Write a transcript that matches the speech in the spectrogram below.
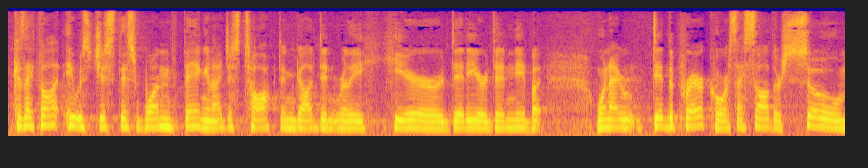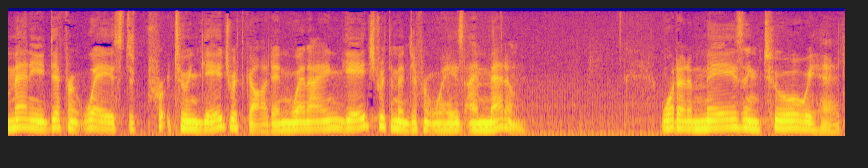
because I thought it was just this one thing, and I just talked, and God didn't really hear, or did he, or didn't he? But when I did the prayer course, I saw there's so many different ways to, to engage with God. And when I engaged with Him in different ways, I met Him. What an amazing tool we had.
